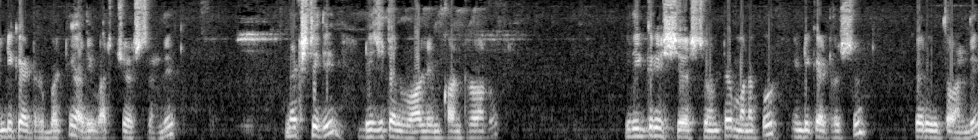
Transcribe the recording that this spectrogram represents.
ఇండికేటర్ బట్టి అది వర్క్ చేస్తుంది. నెక్స్ట్ ఇది డిజిటల్ వాల్యూమ్ కంట్రోల్ ఇది ఇంక్రీజ్ చేస్తుంటే మనకు ఇండికేటర్స్ పెరుగుతోంది.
